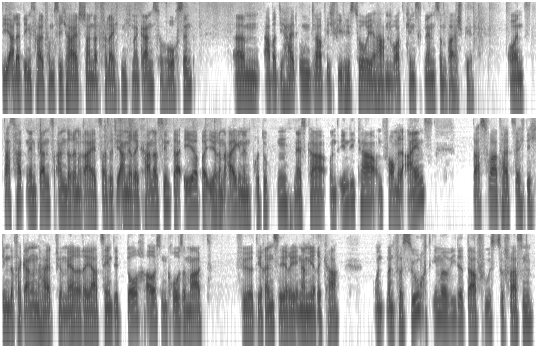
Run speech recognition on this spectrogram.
die allerdings halt vom Sicherheitsstandard vielleicht nicht mehr ganz so hoch sind, ähm, aber die halt unglaublich viel Historie haben. Watkins Glen zum Beispiel. Und das hat einen ganz anderen Reiz. Also die Amerikaner sind da eher bei ihren eigenen Produkten, NASCAR und IndyCar und Formel 1. Das war tatsächlich in der Vergangenheit für mehrere Jahrzehnte durchaus ein großer Markt für die Rennserie in Amerika. Und man versucht immer wieder da Fuß zu fassen.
